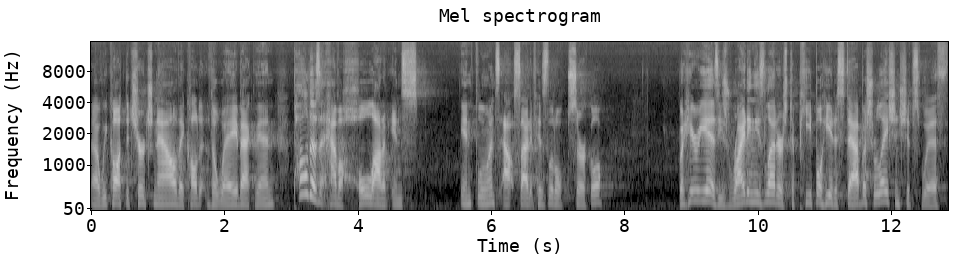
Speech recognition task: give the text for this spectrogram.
Uh, we call it the church now. They called it the way back then. Paul doesn't have a whole lot of ins- influence outside of his little circle. But here he is. He's writing these letters to people he had established relationships with,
